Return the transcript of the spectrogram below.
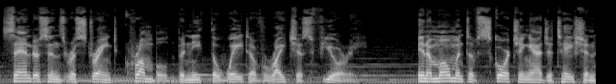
Sanderson's restraint crumbled beneath the weight of righteous fury. In a moment of scorching agitation,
